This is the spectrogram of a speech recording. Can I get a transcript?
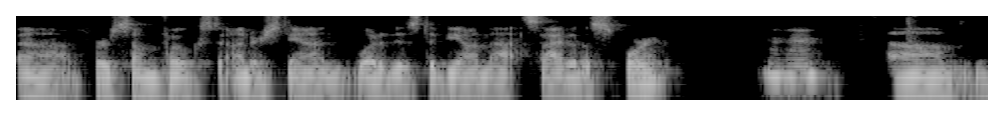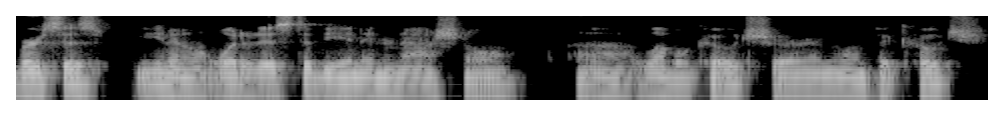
uh, for some folks to understand what it is to be on that side of the sport Mhm. Um, versus you know what it is to be an international uh, level coach or an Olympic coach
